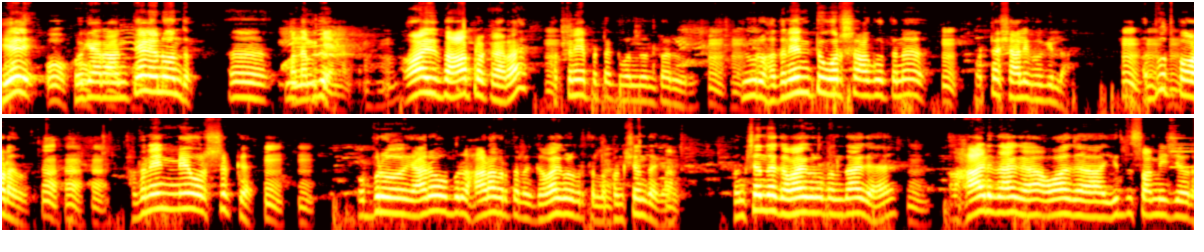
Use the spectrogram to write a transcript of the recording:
ಹೇಳಿ ಓ ಹೋಗ್ಯಾರ ಅಂತೇಳಿ ಏನೋ ಒಂದ್. ನಂಬಿಕೆ? ಆ ಇದು ಆ ಪ್ರಕಾರ ಹತ್ತನೇ ಪಟ್ಟಕ್ಕೆ ಬಂದಂತಾರ ಇವರು. ಇವರು ಹದಿನೆಂಟು ವರ್ಷ ಆಗೋತನ. ಒಟ್ಟ ಶಾಲೆಗೆ ಹೋಗಿಲ್ಲ. ಅದ್ಭುತ ಪವಾಡ ಅವ್ರು. ಹದಿನೆಂಟನೇ ವರ್ಷಕ್ಕೆ ಒಬ್ರು ಯಾರೋ ಒಬ್ರು ಹಾಡ ಬರ್ತಲ್ಲ ಗವಾಯಿಗಳು ಬರ್ತಾರಲ್ಲ ಫಂಕ್ಷನ್ದಾಗ. ಫಂಕ್ಷನ್ದಾಗ ಗವಾಯಿಗಳು ಬಂದಾಗ ಹಾಡಿದಾಗ ಅವಾಗ ಇದ್ದ ಸ್ವಾಮೀಜಿ ಅವ್ರ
